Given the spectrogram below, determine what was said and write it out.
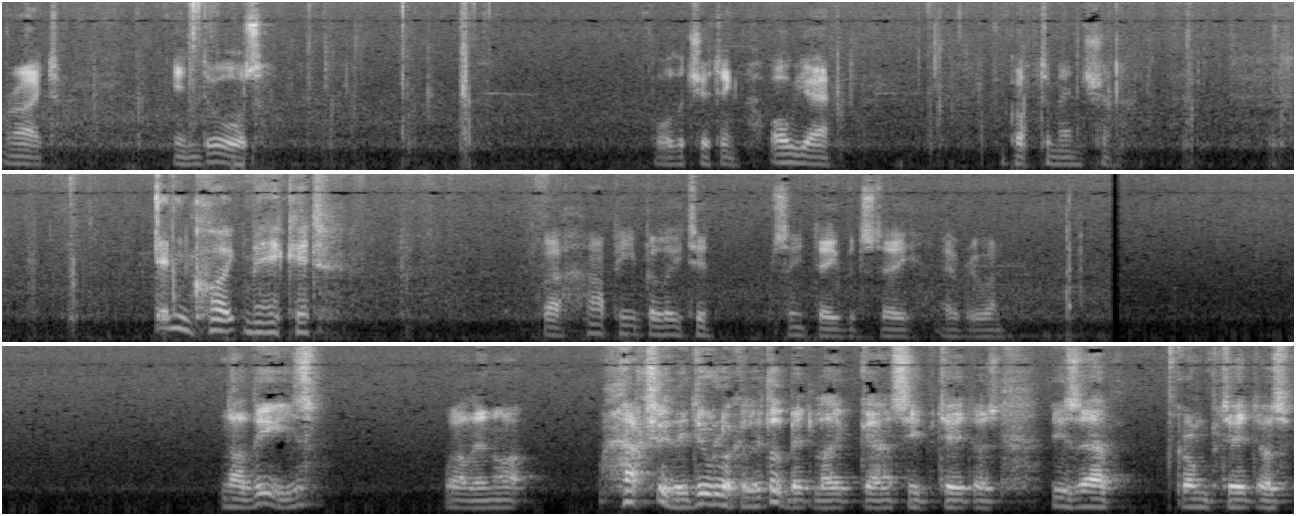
Right, indoors for the chitting. Oh yeah, forgot to mention. Didn't quite make it, but happy belated St. David's Day, everyone. Now these, well they're not, actually they do look a little bit like uh, seed potatoes. These are ground potatoes,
